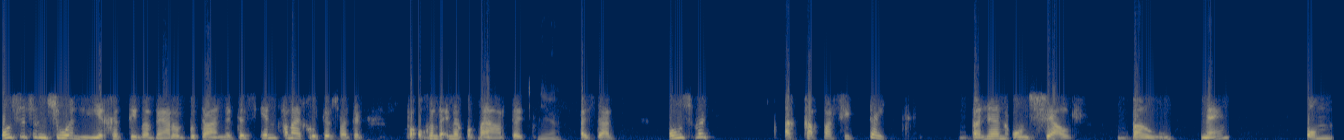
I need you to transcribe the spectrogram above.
Ons is in so 'n negatiewe wêreld, Boeta, en dit is een van daai goeters wat ek vanoggend eintlik op my hart het, Ja. is dat ons moet 'n kapasiteit binne in onsself bou, né? Om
